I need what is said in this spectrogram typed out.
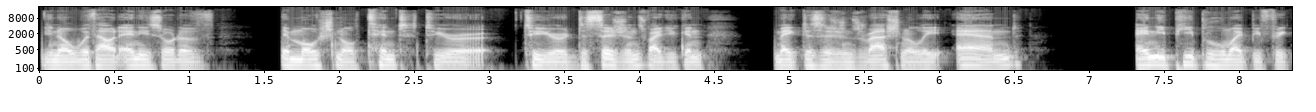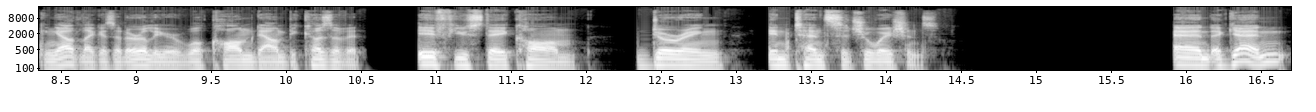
you know, without any sort of emotional tint to your to your decisions, right? You can make decisions rationally and any people who might be freaking out, like I said earlier, will calm down because of it if you stay calm during intense situations. And again,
